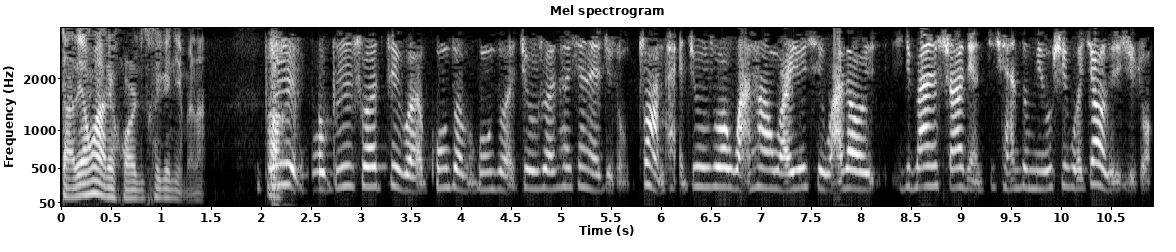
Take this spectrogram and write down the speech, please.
打电话这活儿就推给你们了。不是，我不是说这个工作不工作，就是说他现在这种状态，就是说晚上玩游戏玩到一般十二点之前都没有睡过觉的这种，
